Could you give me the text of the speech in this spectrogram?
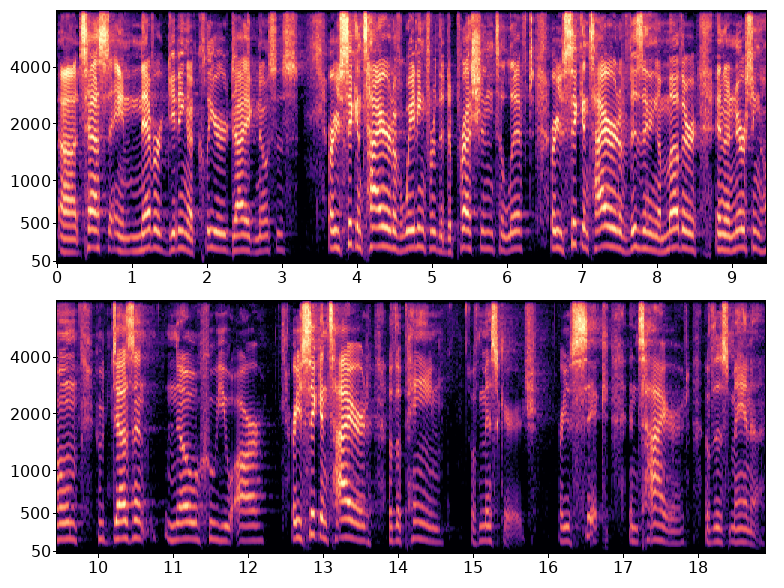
uh, tests and never getting a clear diagnosis? Are you sick and tired of waiting for the depression to lift? Are you sick and tired of visiting a mother in a nursing home who doesn't know who you are? Are you sick and tired of the pain of miscarriage? Are you sick and tired of this manna?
